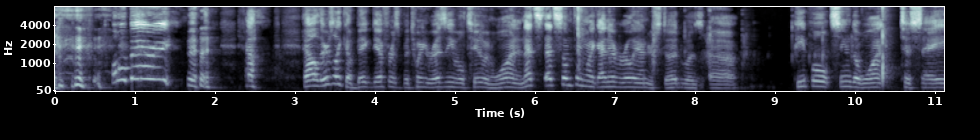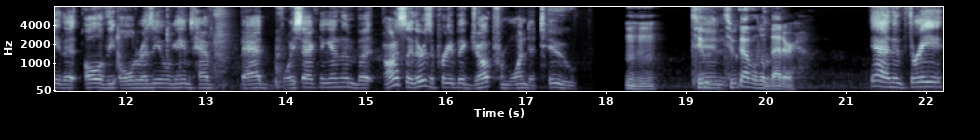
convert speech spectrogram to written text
oh, Barry. hell, there's like a big difference between Resident Evil 2 and 1, and that's that's something like I never really understood was uh people seem to want to say that all of the old Resident Evil games have bad voice acting in them, but honestly, there's a pretty big jump from one to 2 Mm-hmm. Two and, two got a little better. Yeah, and then three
